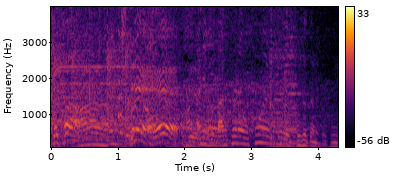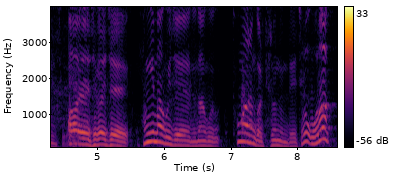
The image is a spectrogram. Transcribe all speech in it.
좋다. 그래. 아니, 뭐 남편하고 통화할 때 보셨다면서요, 동준 씨. 아, 예, 제가 이제 형님하고 이제 누나하고 통화하는 걸 들었는데 제가 워낙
